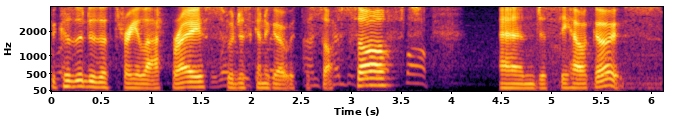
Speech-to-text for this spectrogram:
because it is a three lap race, we're just going to go with the soft soft and just see how it goes.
